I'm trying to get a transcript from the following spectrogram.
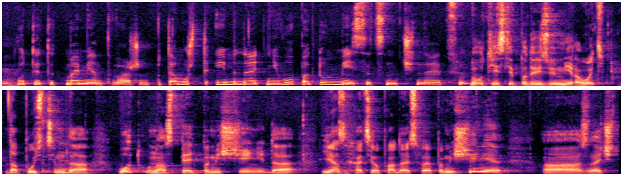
Угу. Вот этот момент важен, потому что именно от него потом месяц начинается. Ну вот если подрезюмировать, допустим, да, да вот у нас пять помещений, да, я захотел продать свое помещение, а, значит,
